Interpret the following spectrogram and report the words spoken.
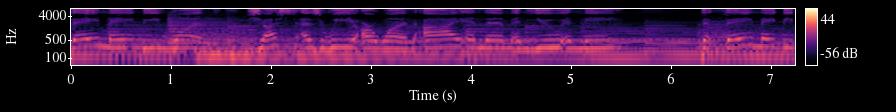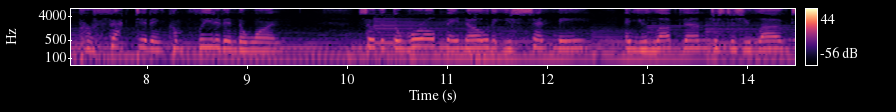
they may be one, just as we are one, I in them and you in me, that they may be perfected and completed into one, so that the world may know that you sent me and you loved them just as you loved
